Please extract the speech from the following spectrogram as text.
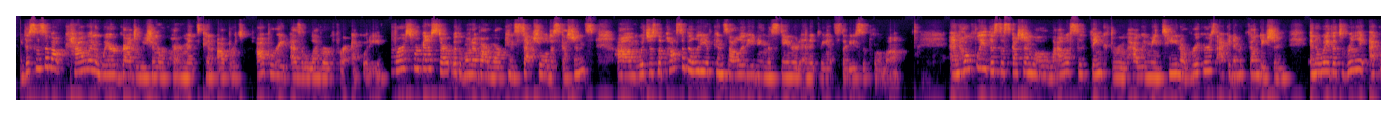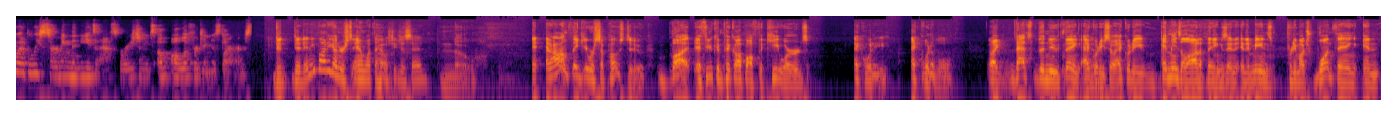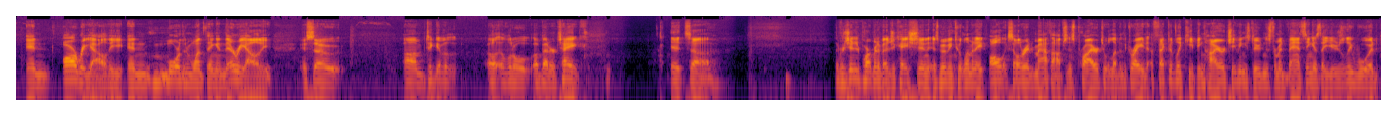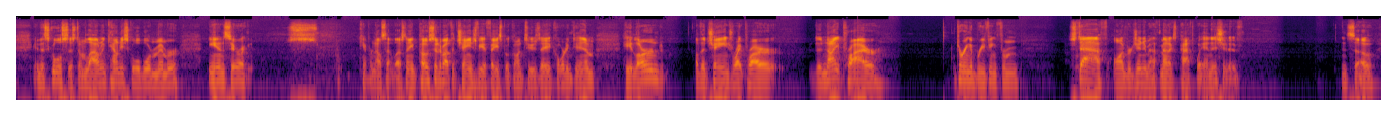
This is about how and where graduation requirements can oper- operate as a lever for equity. First, we're going to start with one of our more conceptual discussions, um, which is the possibility of consolidating the standard and advanced studies diploma. And hopefully, this discussion will allow us to think through how we maintain a rigorous academic foundation in a way that's really equitably serving the needs and aspirations of all of Virginia's learners. Did, did anybody understand what the hell she just said? No. and and I don't think you were supposed to, but if you can pick up off the keywords equity, equitable, like that's the new thing, equity. So equity, it means a lot of things, and, and it means pretty much one thing in in our reality, and more than one thing in their reality. And so, um, to give a, a, a little a better take, it's uh. The Virginia Department of Education is moving to eliminate all accelerated math options prior to 11th grade, effectively keeping higher achieving students from advancing as they usually would in the school system. Loudoun County School Board member Ian Sarah, can't pronounce that last name, posted about the change via Facebook on Tuesday. According to him, he learned of the change right prior, the night prior, during a briefing from staff on Virginia Mathematics Pathway Initiative. And so,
